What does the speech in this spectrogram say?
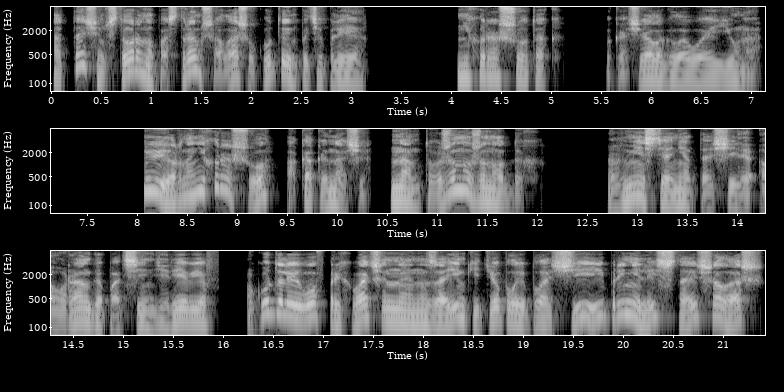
Оттащим в сторону, построим шалаш, укутаем потеплее. — Нехорошо так, — покачала головой Юна. — Верно, нехорошо. А как иначе? Нам тоже нужен отдых. Вместе они оттащили Ауранга под сень деревьев, укутали его в прихваченные на заимке теплые плащи и принялись ставить шалаш.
